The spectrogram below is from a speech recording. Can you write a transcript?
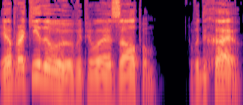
и опрокидываю, выпивая залпом. Выдыхаю.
